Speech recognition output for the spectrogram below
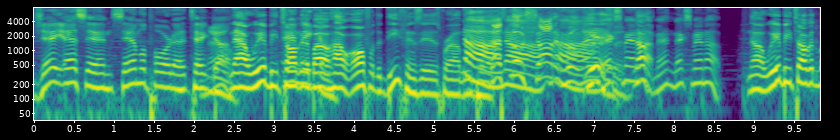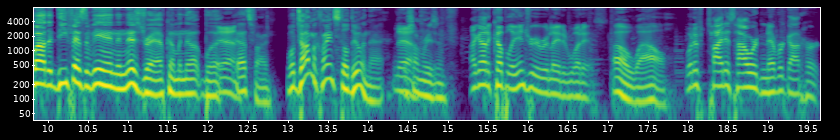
JSN, Sam LaPorta, Tank Yeah. Dell. Now we'll be talking about how awful the defense is, probably. Nah, That's no nah, shot at nah. Will Yeah, Next man No. up, man. Next man up. but- no, we'll be talking about the defensive end in this draft coming up. But Yeah. Yeah, that's fine. Well, John McClain's still doing that Yeah. for some reason. I got a couple of injury related what ifs. Oh wow. What if Tytus Howard never got hurt?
